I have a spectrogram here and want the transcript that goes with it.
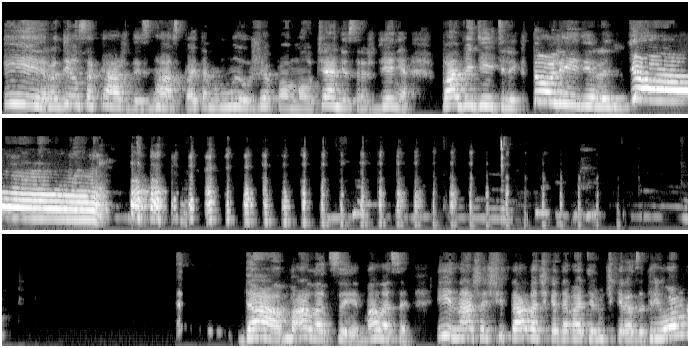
и родился каждый из нас, поэтому мы уже по умолчанию с рождения победители. Кто лидеры? Я! Да, молодцы, молодцы. И наша считалочка, давайте ручки разотрем.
